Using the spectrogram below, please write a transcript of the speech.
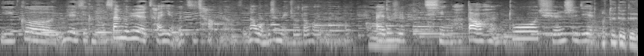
一个乐季可能三个月才演个几场那样子。那我们是每周都会有而且都是请到很多全世界啊，对对对，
